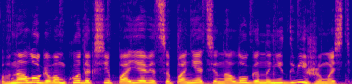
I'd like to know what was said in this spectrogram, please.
В налоговом кодексе появится понятие налога на недвижимость.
